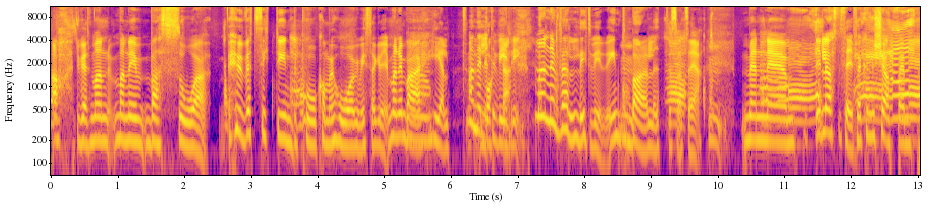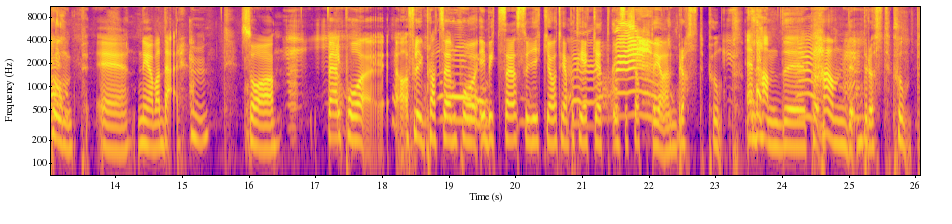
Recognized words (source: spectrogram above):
ah, du vet man, man är bara så, huvudet sitter ju inte på att komma ihåg vissa grejer. Man är bara helt Man är lite borta. virrig. Man är väldigt virrig, inte bara lite så att säga. Men eh, det löste sig för jag kunde köpa en pump eh, när jag var där. Så väl på ja, flygplatsen på Ibiza så gick jag till apoteket och så köpte jag en bröstpump. En handpump. Handbröstpump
